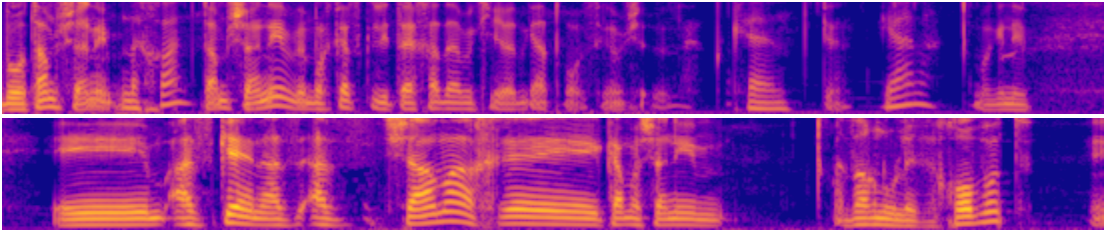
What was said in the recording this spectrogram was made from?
באותם שנים. נכון, אותם שנים, ומרכז קליטה אחד היה בקריית גת, הסיכויים שזה זה. כן. כן. יאללה. מגניב. אמ, אז כן, אז, אז שמה אחרי כמה שנים עברנו לרחובות. אה,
